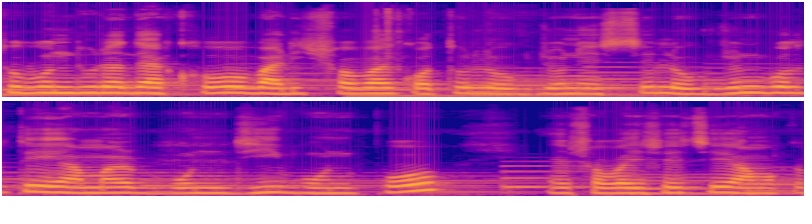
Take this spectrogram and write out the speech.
তো বন্ধুরা দেখো, বাড়ির সবাই কত লোকজন এসছে। লোকজন বলতে আমার বোনঝি বোনপো সবাই এসেছে, আমাকে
